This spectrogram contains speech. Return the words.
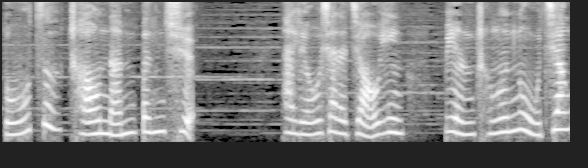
独自朝南奔去，他留下的脚印变成了怒江。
